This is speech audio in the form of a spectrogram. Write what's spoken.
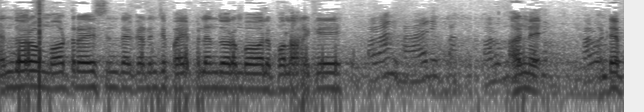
ఎంత దూరం మోటార్ వేసిన దగ్గర నుంచి? పైపులు ఎంత దూరం పోవాలి పొలానికి? అన్నే. అంటే.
